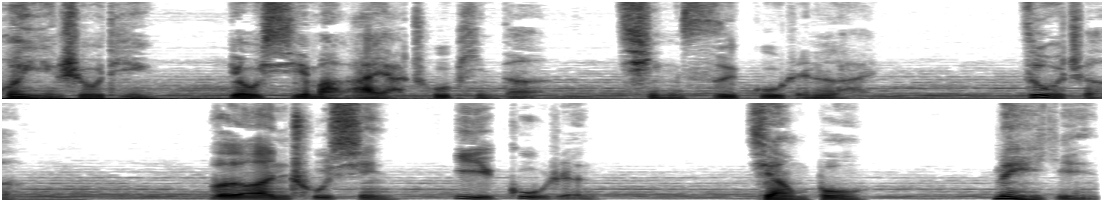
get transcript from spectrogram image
欢迎收听由喜马拉雅出品的《情似故人来》，作者。文安初心忆故人，蒋波，魅影，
